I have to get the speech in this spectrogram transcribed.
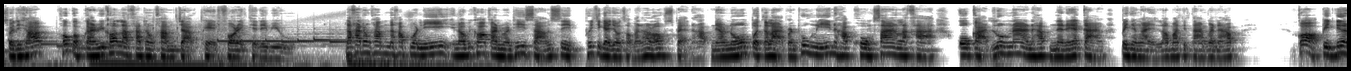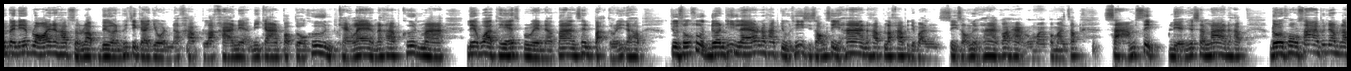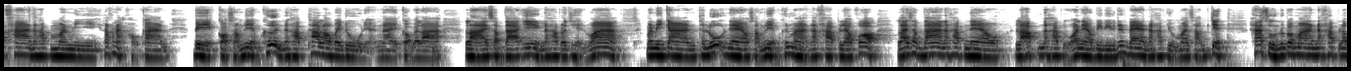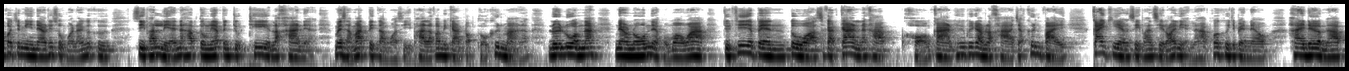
สวัสดีครับ พบกับการวิเคราะห์ราคาทองคำจากเพจ forex trade review ราคาทองคำนะครับวันนี้เราวิเคราะห์กันวันที่ 30 พฤศจิกายน 2568 นะครับแนวโน้มเปิดตลาดวันพรุ่งนี้นะครับโครงสร้างราคาโอกาสล่วงหน้านะครับในระยะกลางเป็นยังไงเรามาติดตามกันนะครับ ก็ปิดเดือนไปเรียบร้อยนะครับสำหรับเดือนพฤศจิกายนนะครับราคาเนี่ยมีการปรับตัวขึ้นแข็งแรงนะครับ ขึ้นมาเรียกว่าเทสบริเวณแนวต้านเส้นปะตรงนี้นะครับ จุดสูงสุดเดือนที่แล้วนะครับอยู่ที่ 4245 นะครับ ราคาปัจจุบัน 4215 ก็ห่างลงมาประมาณสัก 30 เหรียญยูเอสดอลลาร์นะครับ โดยโครงสร้างพฤติกรรมราคานะครับ มันมีลักษณะของการเบรกกรอบสามเหลี่ยมขึ้นนะครับ ถ้าเราไปดูเนี่ยในกรอบเวลารายสัปดาห์เองนะครับ เราจะเห็นว่ามันมีการทะลุแนวสามเหลี่ยมขึ้นมานะครับ แล้วก็รายสัปดาห์นะครับ แนวรับนะครับ หรือว่าแนว BB w i d d e Band นะครับอยู่ประมาณ37 50โดยประมาณนะครับแล้วก็จะมีแนวที่สูงกว่านั้นก็คือ 4,000 เหรียญนะครับ ตรงนี้เป็นจุดที่ราคาเนี่ยไม่สามารถปิดต่ำกว่า 4,000 แล้วก็มีการปรับตัวขึ้นมานะโดยรวมนะแนวโน้มเนี่ยผมมองว่าจุดที่จะเป็นตัวสกัดกั้นนะครับของการที่พฤติกรรมราคาจะขึ้นไปใกล้เคียง 4,400 เหรียญนะครับ ก็คือจะเป็นแนวไฮเดิมนะครับ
